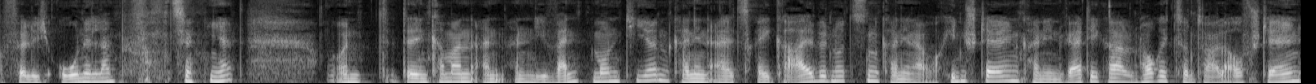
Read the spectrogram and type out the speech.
völlig ohne Lampe funktioniert. und den kann man an, an die Wand montieren, kann ihn als Regal benutzen, kann ihn auch hinstellen, kann ihn vertikal und horizontal aufstellen.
